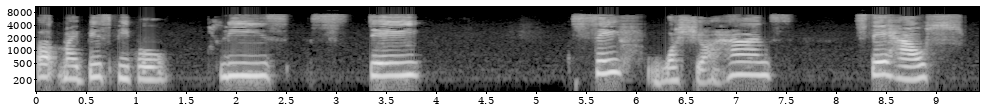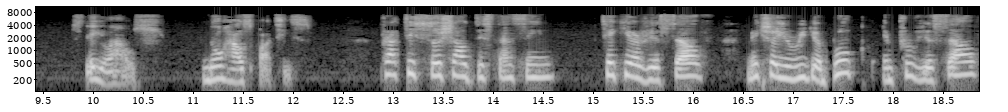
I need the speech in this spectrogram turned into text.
But my biz people, please stay safe, wash your hands, stay house, stay your house. No house parties. Practice social distancing. Take care of yourself. Make sure you read your book. Improve yourself.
